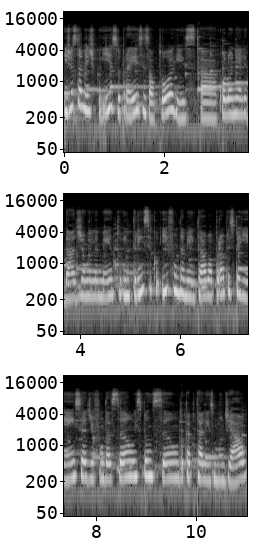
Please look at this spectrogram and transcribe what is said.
E justamente por isso, para esses autores, a colonialidade é um elemento intrínseco e fundamental à própria experiência de fundação e expansão do capitalismo mundial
